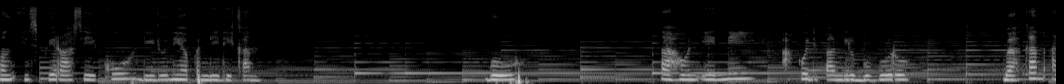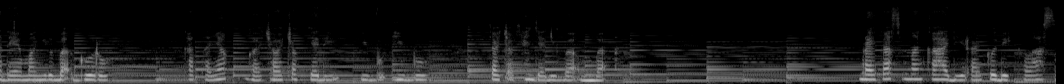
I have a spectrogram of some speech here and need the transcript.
menginspirasiku di dunia pendidikan. Bu, tahun ini aku dipanggil Bu Guru. Bahkan ada yang manggil Mbak Guru. Katanya aku gak cocok jadi ibu-ibu, cocoknya jadi mbak-mbak. Mereka senang kehadiranku di kelas.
